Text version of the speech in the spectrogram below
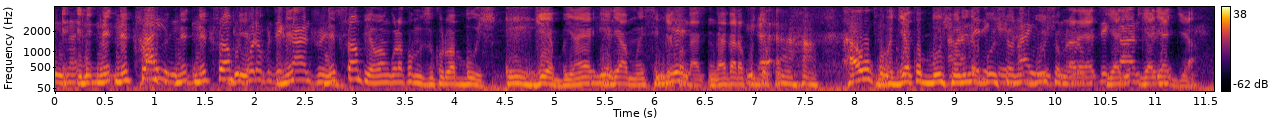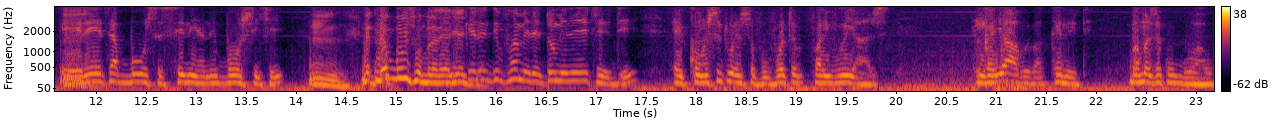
in a- ne- ne- ne Trump- ne- Trump ya- Trump yawangulako omuzukulu wa bush Eh. jeb naye Yes. yali amwesimbyeko Yes. nga- ngaagala Yeah, kujjako aha. How could Ng'ogyeko Bush oli ne Bush highly Bush omulala developed yali- country yali ajja. ereeta bush senior ne bosh ki Mm. Ne- bush omulala yali the ajja kennedy family dominated a constituency for 45 years nga yaabwe ba kennedy bamaze kuggwawo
